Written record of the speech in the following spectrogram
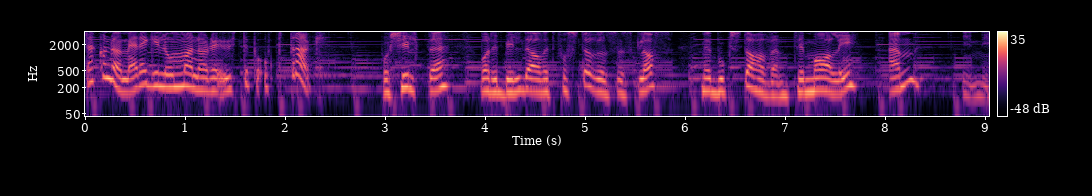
Det kan du ha med deg i lomma når du er ute på oppdrag. På skiltet var det bilde av et forstørrelsesglass med bokstaven til Mali, M, inni.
